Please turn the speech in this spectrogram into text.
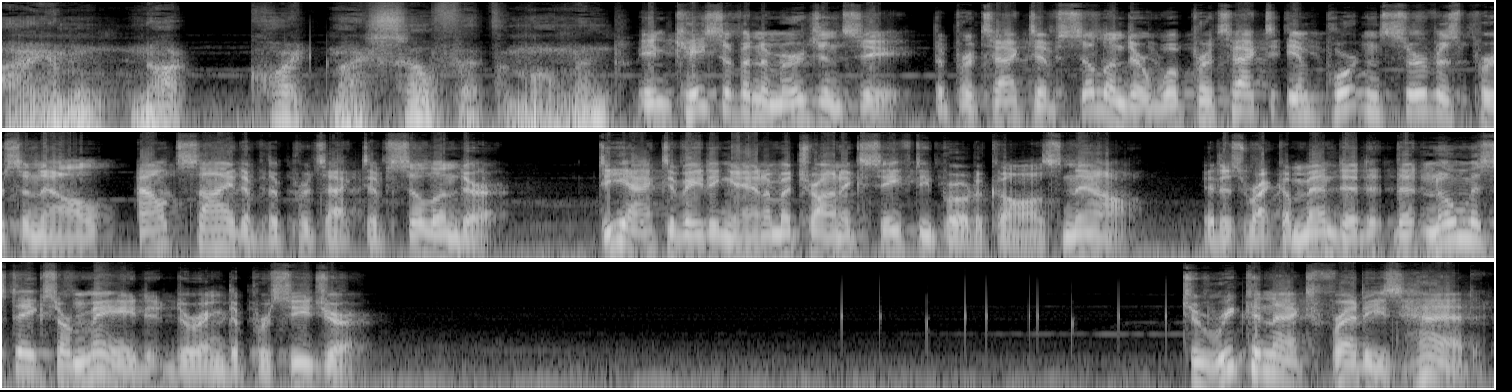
I am not quite myself at the moment. In case of an emergency, the protective cylinder will protect important service personnel outside of the protective cylinder. Deactivating animatronic safety protocols now. It is recommended that no mistakes are made during the procedure. To reconnect Freddy's head,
